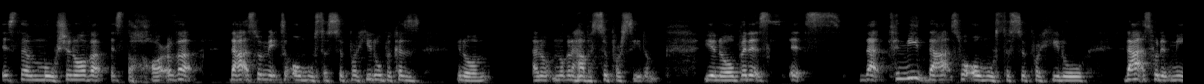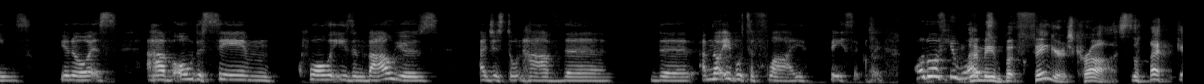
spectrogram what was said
it's the emotion of it. It's the heart of it. That's what makes it almost a superhero because you know I don't, I'm not going to have a super serum, you know, but it's, it's that to me, that's what almost a superhero, that's what it means. You know, it's, I have all the same qualities and values. I just don't have the the. I'm not able to fly basically. Although if you watch, I mean, but fingers crossed. Like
